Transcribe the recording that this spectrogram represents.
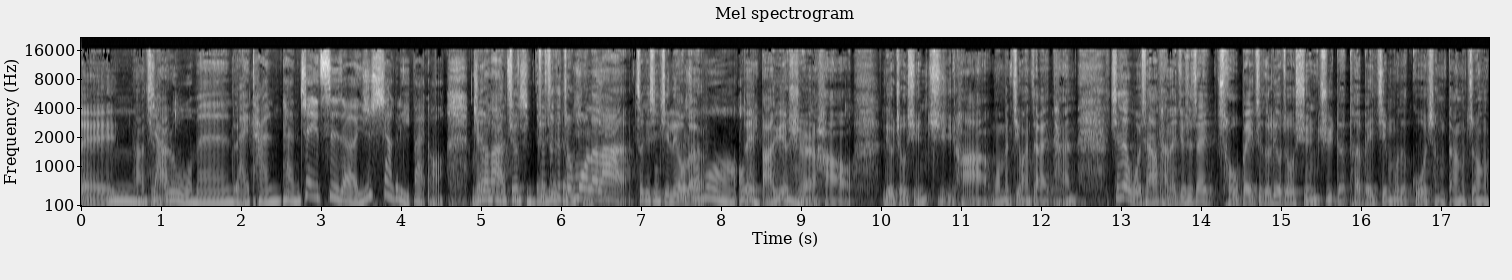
对，嗯、然后加入我们来谈谈这一次的，也就是下个礼拜哦，没有啦，就就这个周末了啦，这个星期六了，周末，对，八月十二号六周选举哈，我们今晚再来谈。现在我想要谈的就是在筹备这个六周选举的特备节目的过程当中。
